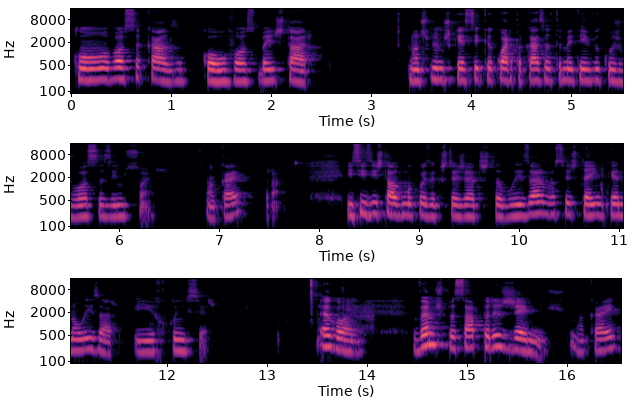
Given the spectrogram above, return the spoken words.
com a vossa casa, com o vosso bem-estar. Não nos podemos esquecer que a quarta casa também tem a ver com as vossas emoções. Ok? Pronto. E se existe alguma coisa que esteja a destabilizar, vocês têm que analisar e reconhecer. Agora, vamos passar para Gêmeos, ok?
